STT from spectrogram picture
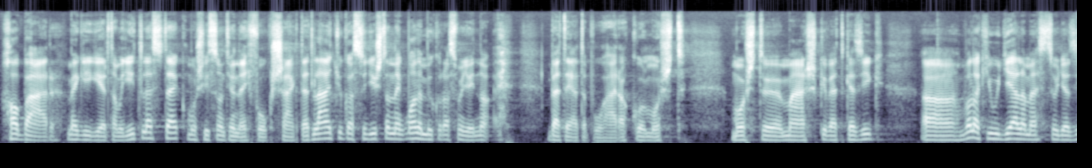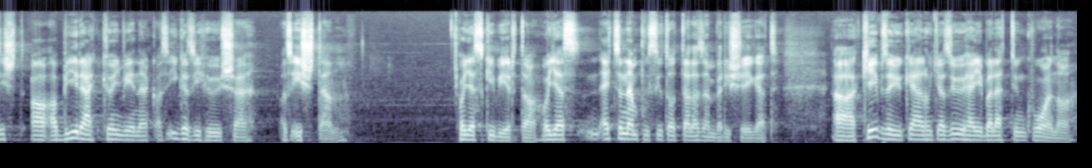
Ha bár megígértem, hogy itt lesztek, most viszont jön egy fogság. Tehát látjuk azt, hogy Istennek van, amikor azt mondja, hogy na, betelt a pohár, akkor most, most más következik. Uh, valaki úgy jellemezte, hogy az ist, a, a bírák könyvének az igazi hőse az Isten. Hogy ezt kibírta, hogy ez egyszer nem pusztította el az emberiséget. Képzeljük el, hogy az ő helyébe lettünk volna.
